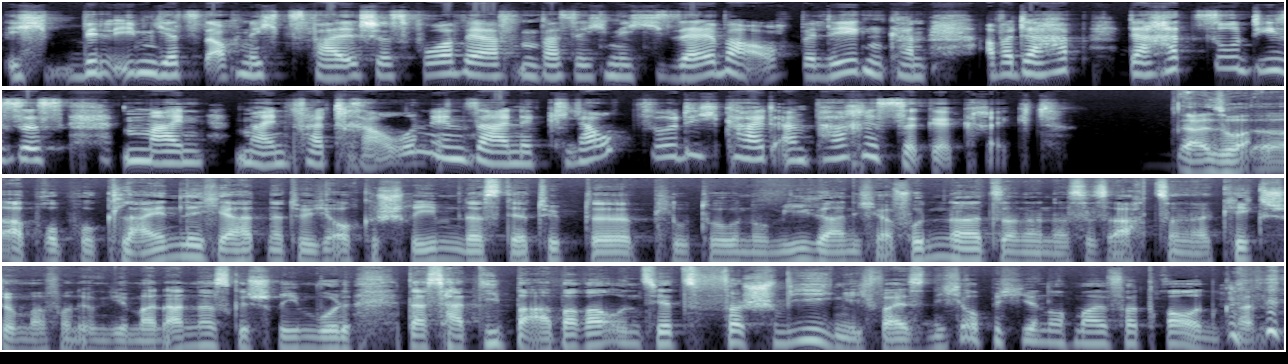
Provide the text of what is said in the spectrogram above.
Ich will ihm jetzt auch nichts Falsches vorwerfen, was ich nicht selber auch belegen kann. Aber da hab, da hat so dieses mein mein Vertrauen in seine Glaubwürdigkeit ein paar Risse gekriegt. Also äh, apropos kleinlich, er hat natürlich auch geschrieben, dass der Typ der Plutonomie gar nicht erfunden hat, sondern dass es 1800 Kicks schon mal von irgendjemand anders geschrieben wurde. Das hat die Barbara uns jetzt verschwiegen. Ich weiß nicht, ob ich hier nochmal vertrauen kann.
